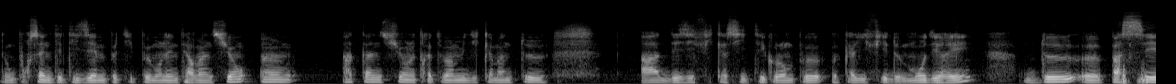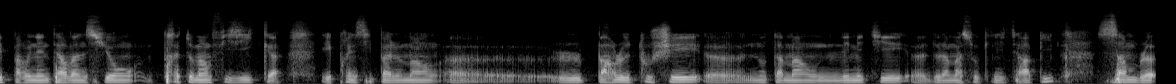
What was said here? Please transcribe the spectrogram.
Donc pour synthétiser un petit peu mon intervention, 1. Attention, le traitement médicamenteux a des efficacités que l'on peut qualifier de modérées. 2. passer par une intervention traitement physique et principalement par le toucher, notamment les métiers de la massokinésithérapie, semble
